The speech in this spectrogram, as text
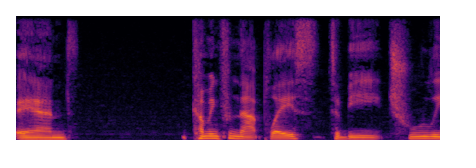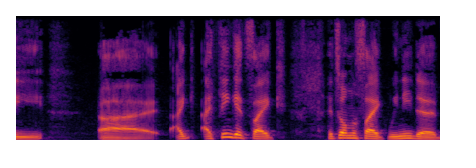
And coming from that place to be truly uh I I think it's like it's almost like we need to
